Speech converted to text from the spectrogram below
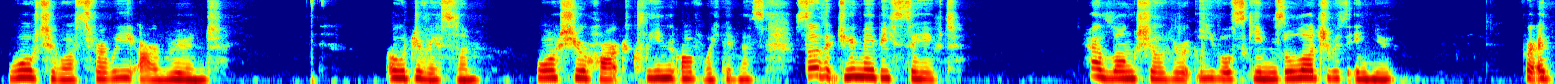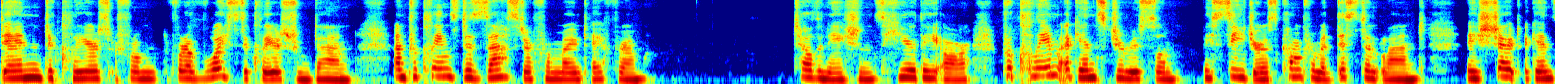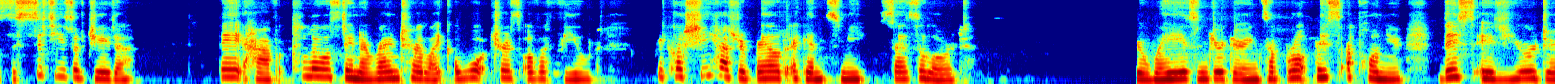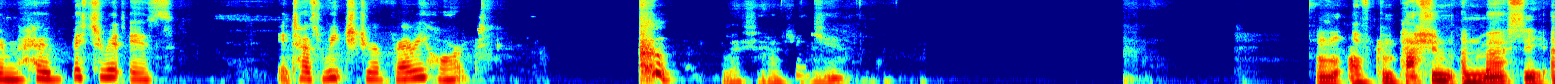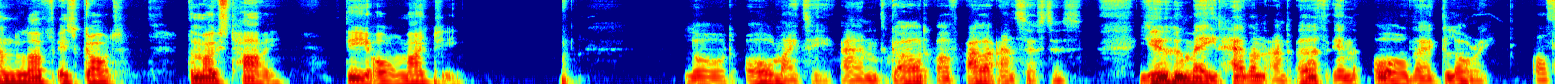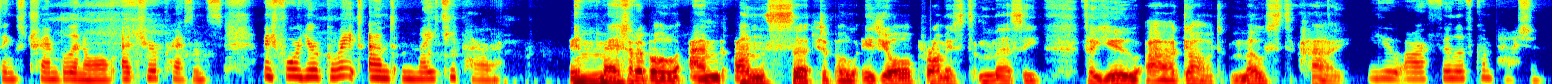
Woe to us, for we are ruined. O Jerusalem, wash your heart clean of wickedness, so that you may be saved. How long shall your evil schemes lodge within you? For a den declares from for a voice declares from Dan, and proclaims disaster from Mount Ephraim. Tell the nations, here they are. Proclaim against Jerusalem. Besiegers come from a distant land. They shout against the cities of Judah. They have closed in around her like watchers of a field, because she has rebelled against me, says the Lord. Your ways and your doings have brought this upon you. This is your doom. How bitter it is. It has reached your very heart. Bless you. Thank you. Full of compassion and mercy and love is God, the Most High, the Almighty. Lord Almighty and God of our ancestors, you who made heaven and earth in all their glory. All things tremble in awe at your presence, before your great and mighty power. Immeasurable and unsearchable is your promised mercy, for you are God most high. You are full of compassion,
